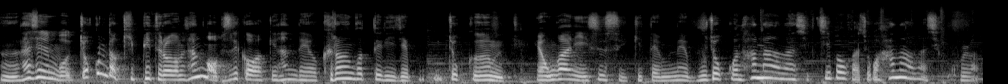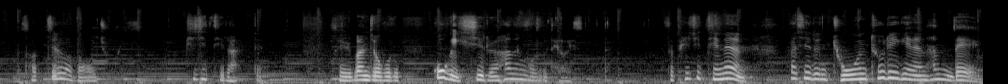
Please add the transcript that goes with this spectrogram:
음, 사실은 뭐 조금 더 깊이 들어가면 상관없을 것 같긴 한데요. 그런 것들이 이제 조금 연관이 있을 수 있기 때문에 무조건 하나하나씩 찝어가지고 하나하나씩 골라서 찔러 넣어주고 있어요. PGT를 할 때. 그래서 일반적으로 꼭 입시를 하는 걸로 되어 있습니다. 그래서 PGT는 사실은 좋은 툴이기는 한데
